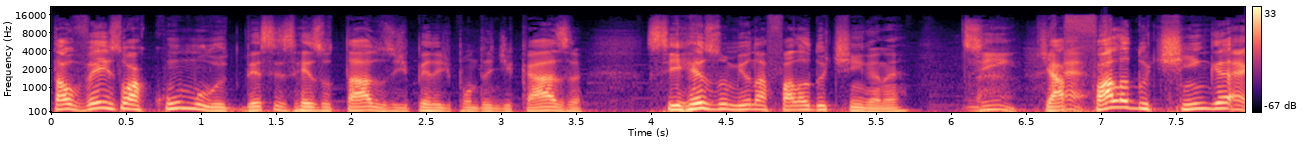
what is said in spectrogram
talvez o acúmulo desses resultados de perda de ponto dentro de casa se resumiu na fala do Tinga, né? Sim. Que a É. fala do Tinga É, é,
